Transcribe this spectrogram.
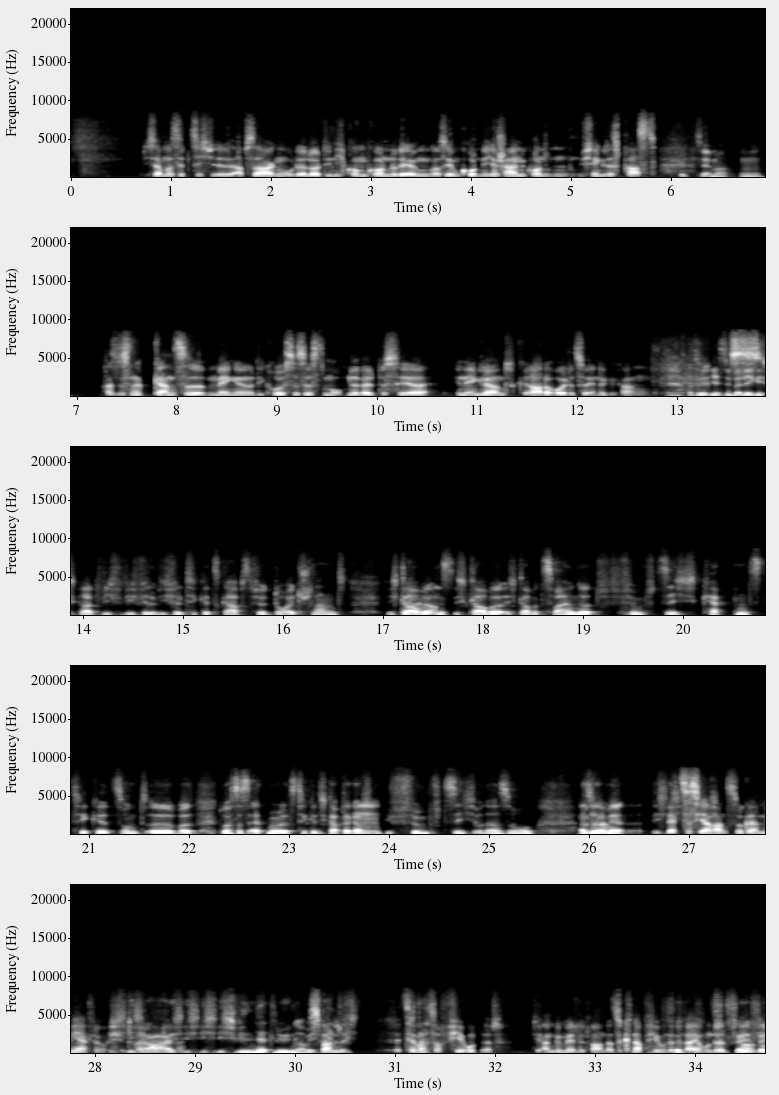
Ich sag mal 70 äh, Absagen oder Leute, die nicht kommen konnten oder irgend, aus irgendeinem Grund nicht erscheinen konnten. Ich denke, das passt. Gibt's ja immer. Mhm. Also es ist eine ganze Menge, die größte System Open der Welt bisher in England gerade heute zu Ende gegangen. Also jetzt überlege ich gerade, wie, wie viel, wie viel Tickets gab es für Deutschland? Ich glaube, ja, ich glaube, ich glaube 250 Captains Tickets und äh, du hast das Admirals Ticket. Ich glaube, da gab es mhm. irgendwie 50 oder so. Also ja, mehr, ich, Letztes Jahr waren es sogar mehr, glaube ich. ich ja, ich, ich, ich will nicht lügen, aber ich dachte, letztes Jahr waren es doch 400 die angemeldet waren. Also knapp 400, 300. Vielleicht,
